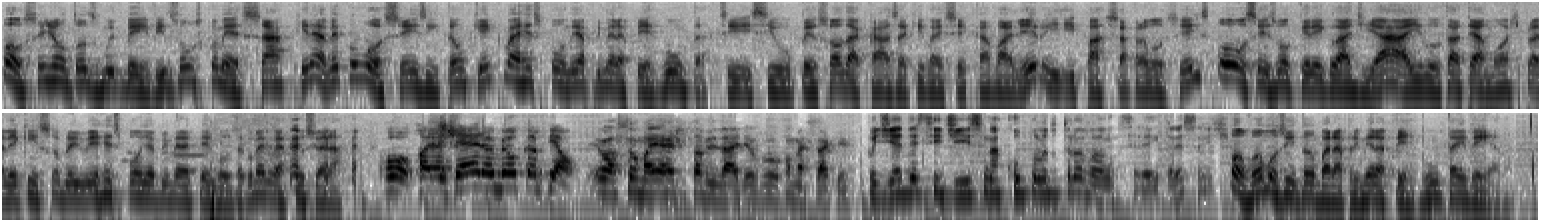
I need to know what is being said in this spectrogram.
Bom, sejam todos muito bem-vindos, vamos começar. Queria ver com vocês, então, quem é que vai responder a primeira pergunta? Se, se o pessoal da casa aqui vai ser cavalheiro e, e passar pra vocês, ou vocês vão querer gladiar e lutar até a morte pra ver quem sobreviver responde a primeira pergunta. Como é que vai funcionar? O Rogério é o meu campeão. Eu assumo aí a responsabilidade, eu vou começar aqui. Podia decidir isso na cúpula do trovão, seria interessante. Bom, vamos então para a primeira pergunta e vem ela.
